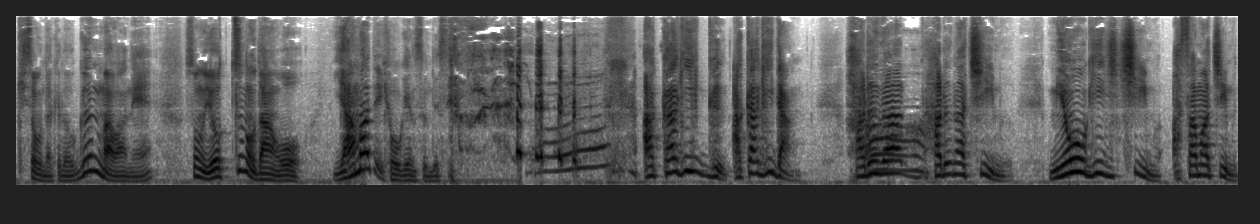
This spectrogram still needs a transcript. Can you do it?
競うんだけど、群馬はね、その4つの段を山で表現するんですよ。赤城軍、赤城団、春あ菜、ー春菜チーム、妙義チーム、浅間チーム。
